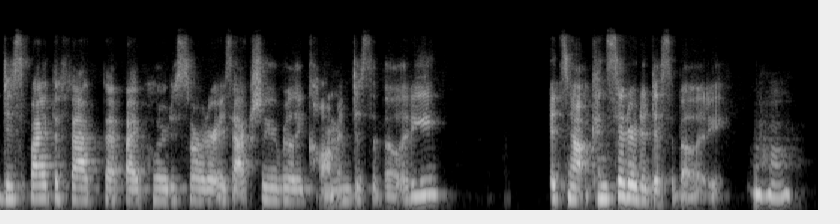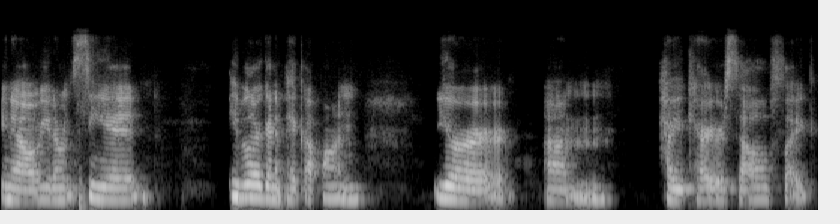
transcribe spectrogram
despite the fact that bipolar disorder is actually a really common disability it's not considered a disability. Hmm you know you don't see it. People are going to pick up on your um how you carry yourself like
